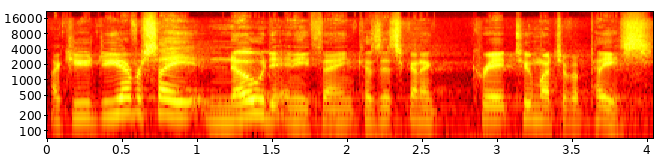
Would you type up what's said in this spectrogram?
Like, you, do you ever say no to anything because it's going to create too much of a pace?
